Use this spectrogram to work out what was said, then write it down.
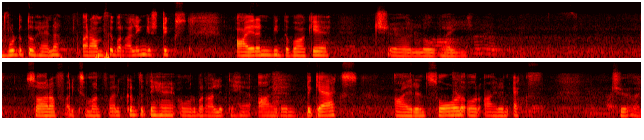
वुड तो है ना। आराम से बना लेंगे स्टिक्स आयरन भी दबा के चलो भाई। सारा फारिक सामान फारिक कर देते हैं और बना लेते हैं आयरन पिकैक्स आयरन सॉर्ड और आयरन एक्स चल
